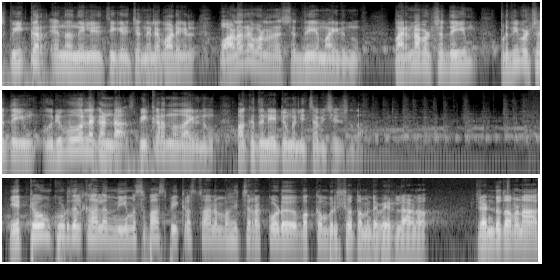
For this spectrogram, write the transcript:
സ്പീക്കർ എന്ന നിലയിൽ സ്വീകരിച്ച നിലപാടുകൾ വളരെ വളരെ ശ്രദ്ധേയമായിരുന്നു. ഭരണപക്ഷത്തെയും പ്രതിപക്ഷത്തെയും ഒരുപോലെ കണ്ട സ്പീക്കർ എന്നതായിരുന്നു പക്കത്തിന്റെ ഏറ്റവും വലിയ സവിശേഷത. ഏറ്റവും കൂടുതൽ കാലം നിയമസഭാ സ്പീക്കർ സ്ഥാനം വഹിച്ച റെക്കോർഡ് വക്കം പുരുഷോത്തമന്റെ പേരിലാണ്. രണ്ടു തവണ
